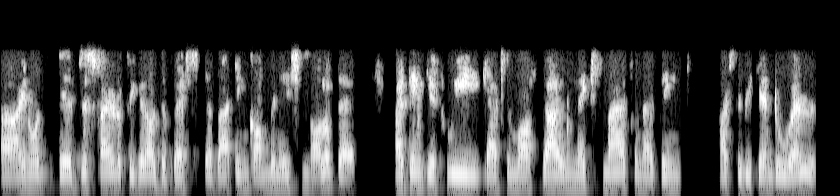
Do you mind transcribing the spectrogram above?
Uh, I know they're just trying to figure out the best batting combination, all of that. I think if we catch them off guard in the next match, and I think RCB can do well.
